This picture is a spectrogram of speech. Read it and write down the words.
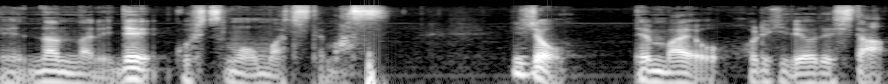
えー、何なりでご質問をお待ちしてます。以上、転売王堀秀夫でした。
